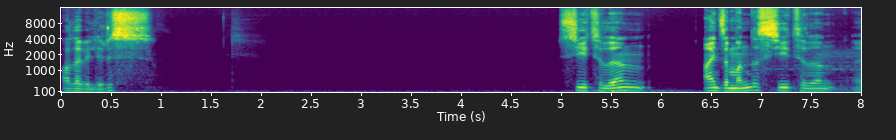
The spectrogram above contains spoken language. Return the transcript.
alabiliriz. Seattle'ın aynı zamanda Seattle'ın e,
